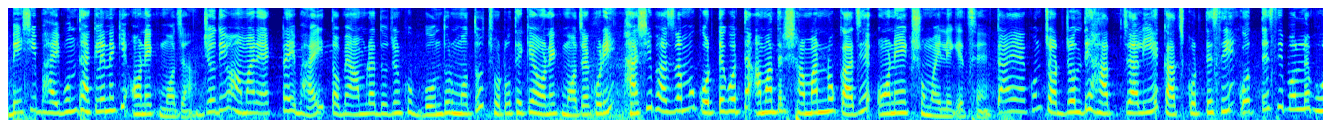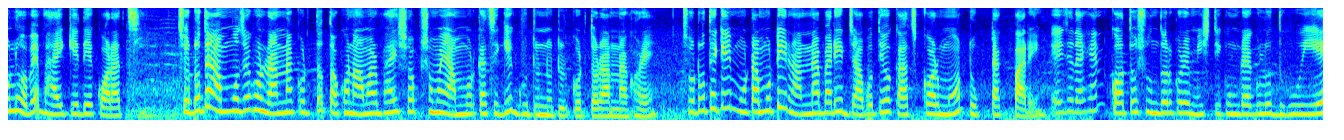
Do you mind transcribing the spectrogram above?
বেশি ভাই বোন থাকলে নাকি অনেক মজা। যদিও আমার একটাই ভাই, তবে আমরা দুজন খুব বন্ধুর মতো, ছোট থেকে অনেক মজা করি। হাসি ফাজলামো করতে করতে আমাদের সামান্য কাজে অনেক সময় লেগেছে। তাই এখন চটজলদি হাত চালিয়ে কাজ করতেছি। করতেছি বললে ভুল হবে, ভাইকে দিয়ে করাচ্ছি। ছোটতে আম্মু যখন রান্না করতো, তখন আমার ভাই সব সময় আম্মুর কাছে গিয়ে ঘুটুর নুটুর করতো রান্নাঘরে। ছোট থেকেই মোটামুটি রান্নাবাড়ির যাবতীয় কাজকর্ম টুকটাক পারে। এই যে দেখেন, কত সুন্দর করে মিষ্টি কুমড়াগুলো ধুইয়ে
